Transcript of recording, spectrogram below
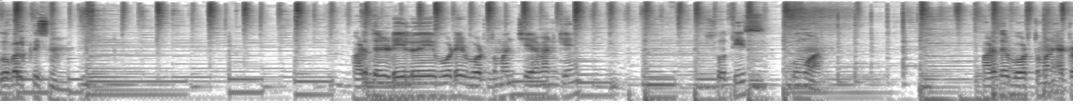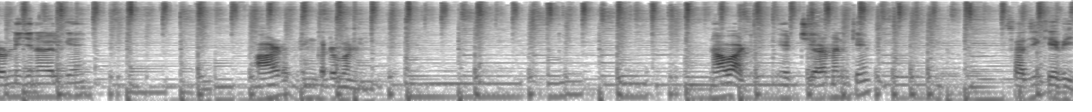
গোপালকৃষ্ণন। ভারতের রেলওয়ে বোর্ডের বর্তমান চেয়ারম্যানকে সতীশ কুমার। ভারতের বর্তমান অ্যাটর্নি জেনারেলকে আর ভেঙ্কটরমণি। নাবার্ড এর চেয়ারম্যানকে সাজি কেভি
